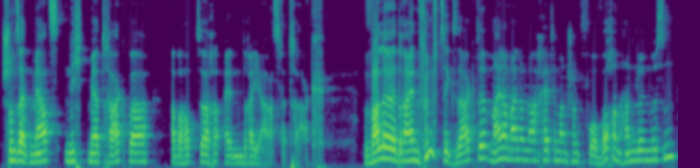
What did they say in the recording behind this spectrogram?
schon seit März nicht mehr tragbar, aber Hauptsache einen Dreijahresvertrag. Walle 53 sagte, meiner Meinung nach hätte man schon vor Wochen handeln müssen,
